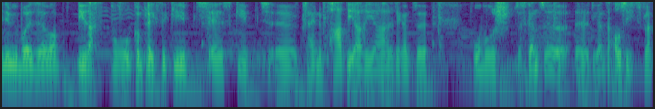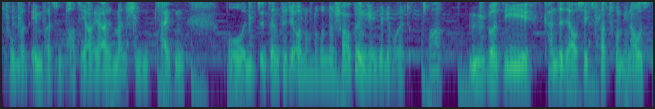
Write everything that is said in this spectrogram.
In dem Gebäude selber, wie gesagt, Bürokomplexe gibt es, es gibt äh, kleine Partyareale, der ganze obere, das ganze, äh, die ganze Aussichtsplattform wird ebenfalls ein Partyareal in manchen Zeiten. Und dann könnt ihr auch noch eine Runde schaukeln gehen, wenn ihr wollt. Und zwar über die Kante der Aussichtsplattform hinaus.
